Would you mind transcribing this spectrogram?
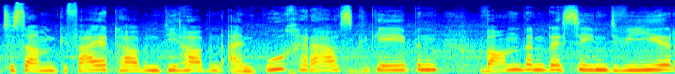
zusammen gefeiert haben, die haben ein Buch herausgegeben, Wandernde sind wir,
